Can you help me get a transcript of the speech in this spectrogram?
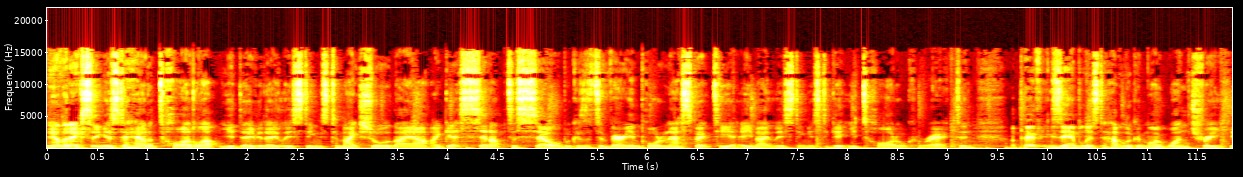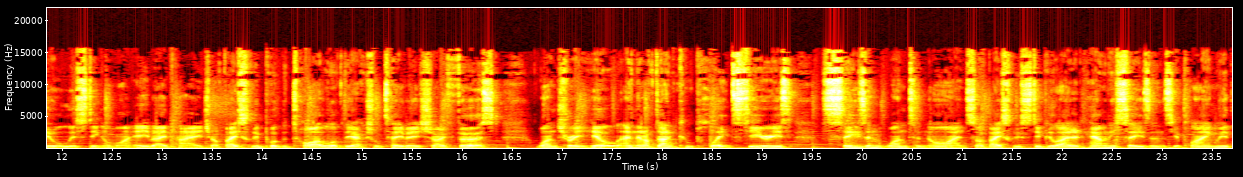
now the next thing is to how to title up your DVD listings to make sure they are, I guess, set up to sell because it's a very important aspect to your eBay listing is to get your title correct. And a perfect example is to have a look at my One Tree Hill listing on my eBay page. I've basically put the title of the actual TV show first, one Tree Hill. And then I've done complete series season one to nine. So I basically stipulated how many seasons you're playing with.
